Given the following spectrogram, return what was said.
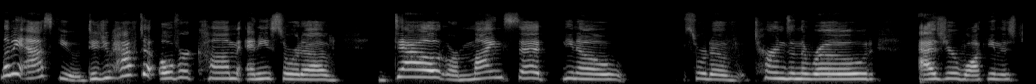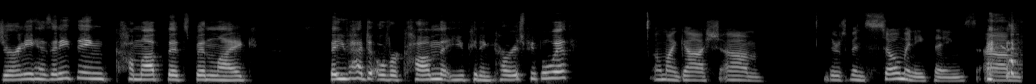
let me ask you did you have to overcome any sort of doubt or mindset, you know, sort of turns in the road as you're walking this journey? Has anything come up that's been like that you had to overcome that you can encourage people with? Oh my gosh. Um, there's been so many things. Um,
